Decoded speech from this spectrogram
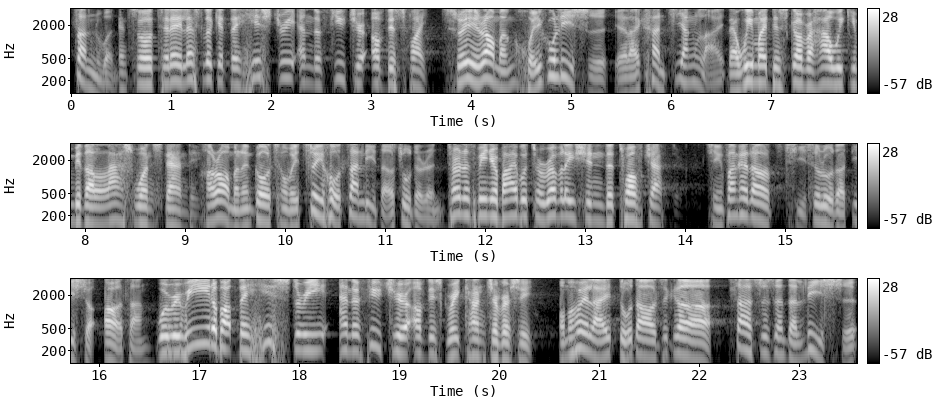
站稳。 And so today, let's look at the history and the future of this fight 所以，让我们回顾历史，也来看将来， that we might discover how we can be the last one standing. 好让我们能够成为最后站立得住的人。 Turn with me in your Bible to Revelation, the 12th chapter, 请翻开到启示录的第十二章， where we read about the history and the future of this great controversy. 我们会来读到这个上之争的历史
